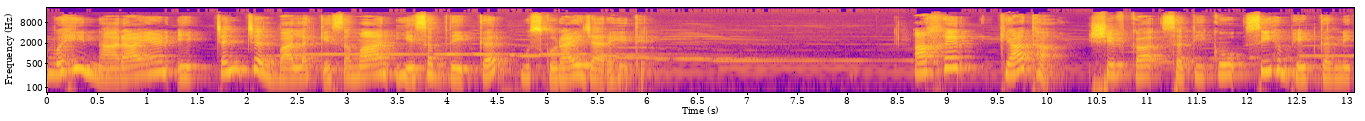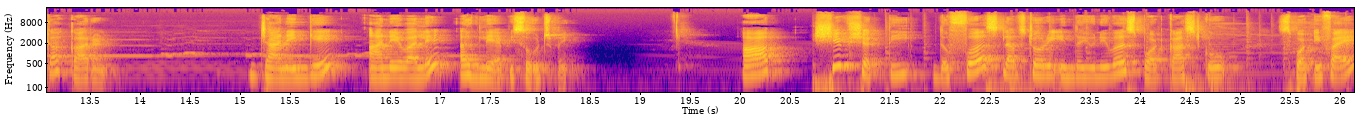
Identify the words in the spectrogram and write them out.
वही नारायण एक चंचल बालक के समान ये सब देखकर मुस्कुराए जा रहे थे। आखिर क्या था? शिव का सती को सिंह भेंट करने का कारण। जानेंगे आने वाले अगले एपिसोड्स में। आप Shiv Shakti the first love story in the universe podcast को स्पॉटिफाई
